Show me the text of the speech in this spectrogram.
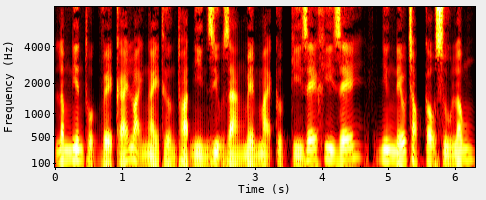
lâm niên thuộc về cái loại ngày thường thoạt nhìn dịu dàng mềm mại cực kỳ dễ khi dễ, nhưng nếu chọc cậu xù lông,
